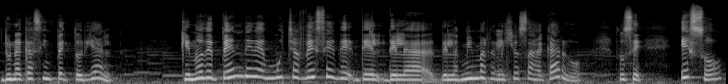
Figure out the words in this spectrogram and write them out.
de una casa inspectorial, que no depende muchas veces de, de, las mismas religiosas a cargo. Entonces, eso,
